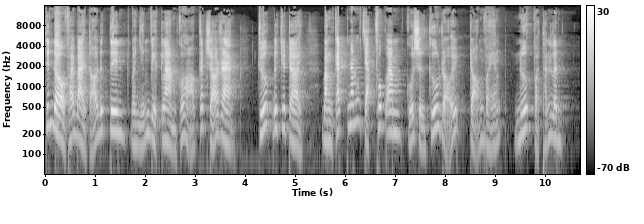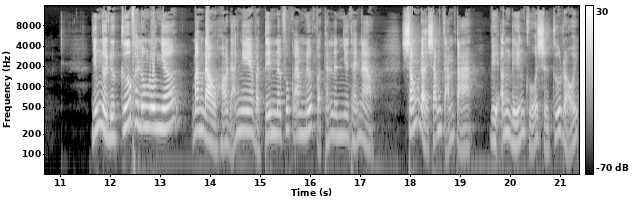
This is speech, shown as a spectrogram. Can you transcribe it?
Tín đồ phải bày tỏ đức tin và những việc làm của họ cách rõ ràng trước Đức Chúa Trời bằng cách nắm chặt phúc âm của sự cứu rỗi trọn vẹn, nước và thánh linh. Những người được cứu phải luôn luôn nhớ ban đầu họ đã nghe và tin nơi phúc âm nước và thánh linh như thế nào. Sống đời sống cảm tạ vì ân điển của sự cứu rỗi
